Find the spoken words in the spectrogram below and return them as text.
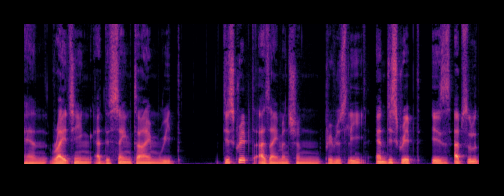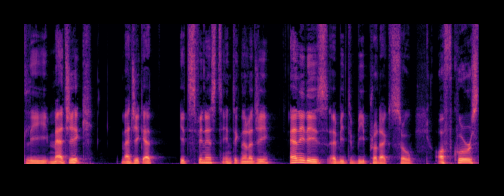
and writing at the same time with Descript, as I mentioned previously. And Descript is absolutely magic, magic at its finest in technology, and it is a B2B product. So, of course,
